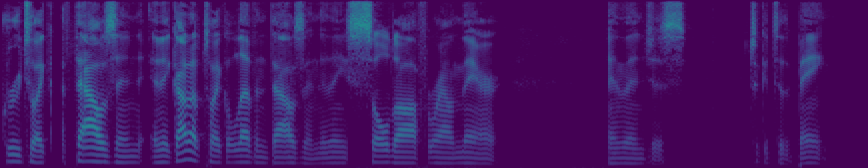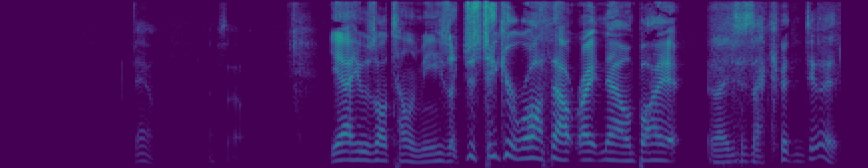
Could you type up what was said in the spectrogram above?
grew to like a thousand, and it got up to like eleven thousand, and then he sold off around there, and then just took it to the bank. Damn. That's So Yeah, he was all telling me. He's like, just take your Roth out right now and buy it. And I just, I couldn't do it.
